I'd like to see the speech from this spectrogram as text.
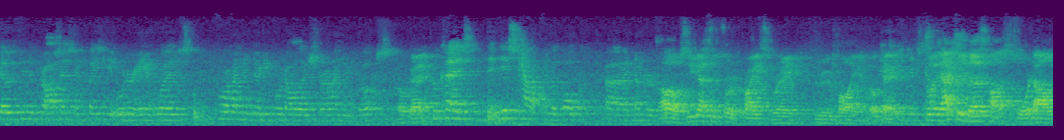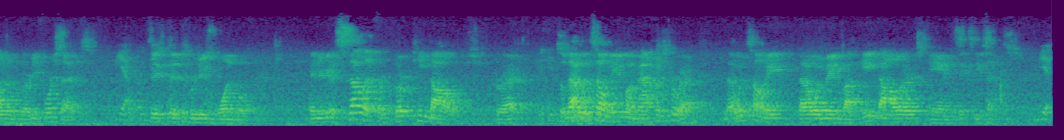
go through the process and place the order, and it was four hundred thirty-four dollars for a hundred books Okay. because the discount for the bulk uh, number. Of Oh, so you got some sort of price break through volume. Okay. So it actually does cost four dollars and thirty-four cents Yeah. to, to, to produce one book, and you're going to sell it for thirteen dollars, correct? So that would tell me, if my math is correct, that would tell me that I would make about eight dollars and sixty cents. Yes.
